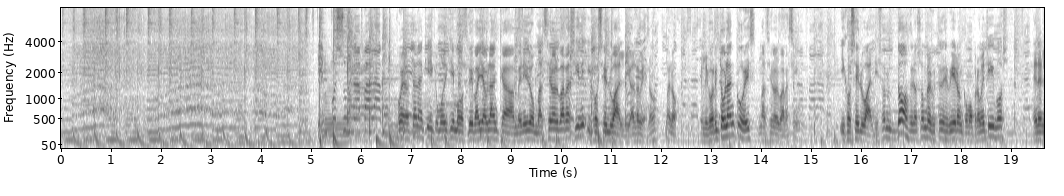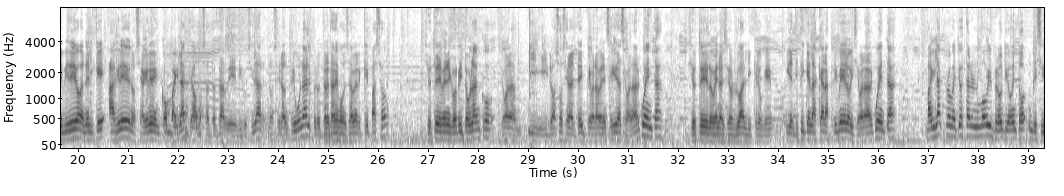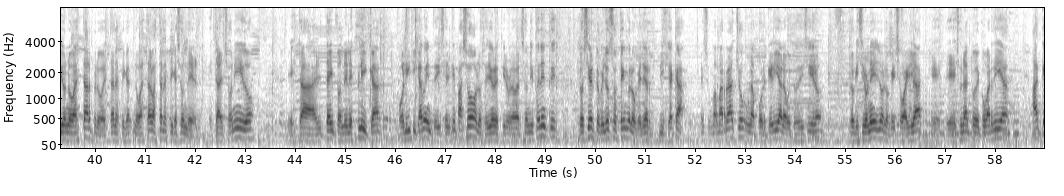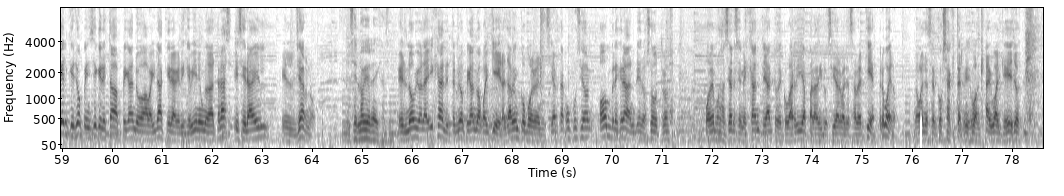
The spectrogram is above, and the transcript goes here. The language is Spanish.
Están aquí, como dijimos, de Bahía Blanca han venido Marcelo Albarracín y José Lualdi, al revés, ¿no? Bueno, el gorrito blanco es Marcelo Albarracín y José Lualdi. Son dos de los hombres que ustedes vieron como prometimos en el video en el que agreden o se agreden con bailar, que vamos a tratar de dilucidar. No será un tribunal, pero trataremos de saber qué pasó. Si ustedes ven el gorrito blanco y lo asocian al tape que van a ver enseguida, se van a dar cuenta. Si ustedes lo ven al señor Lualdi, creo que identifiquen las caras primero y se van a dar cuenta. Bailac prometió estar en un móvil, pero últimamente decidió no va a estar, pero está la no va a estar, va a estar la explicación de él. Está el sonido, está el tape donde él explica, políticamente dice el qué pasó, los señores tienen una versión diferente. Lo cierto es que yo sostengo lo que ayer dije acá. Es un mamarracho, una porquería lo que ustedes hicieron, lo que hicieron ellos, lo que hizo Bailac, este, es un acto de cobardía. Aquel que yo pensé que le estaba pegando a Bailac, que era que dije, viene uno de atrás, ese era él, el yerno. El novio de la hija, sí. El novio de la hija le terminó pegando a cualquiera. Ya ven como en cierta confusión, hombres grandes, nosotros, podemos hacer semejante acto de cobardía para dilucidar vaya a saber quién. Pero bueno, no vaya a ser cosas que terminemos acá igual que ellos,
